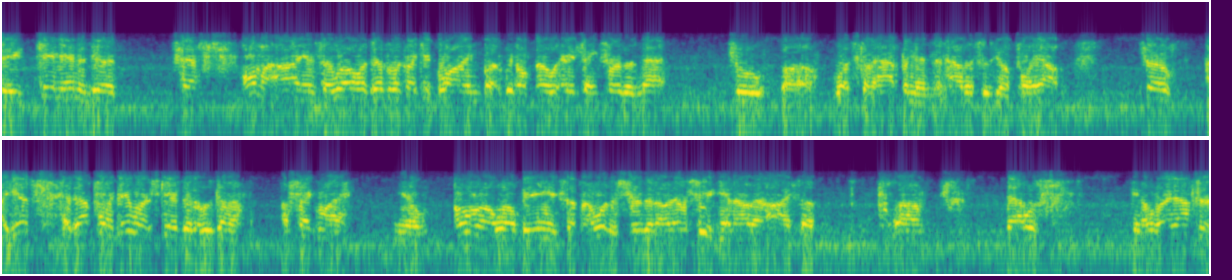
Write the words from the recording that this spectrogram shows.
they came in and did a test on my eye and said, well, it doesn't look like you're blind, but we don't know anything further than that to uh, what's going to happen and, and how this is going to play out. So I guess at that point they weren't scared that it was going to affect my, you know, overall well-being, except I wasn't sure that I would ever see it again out of that eye. So um, that was, you know, right after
